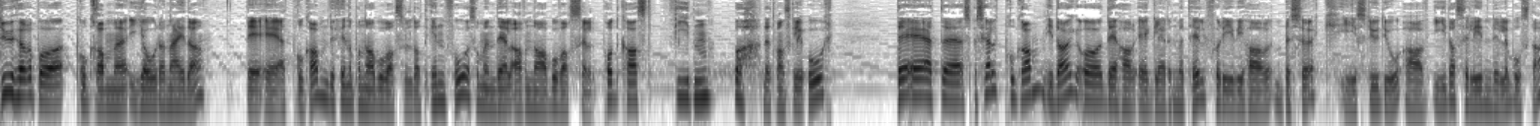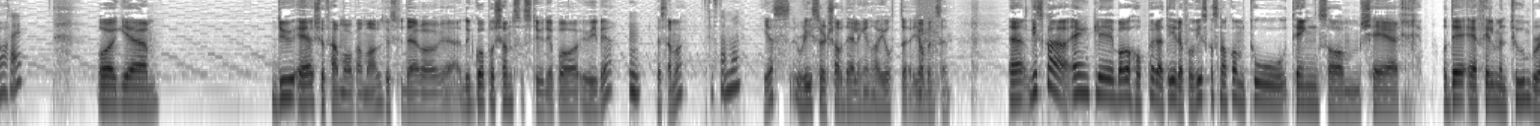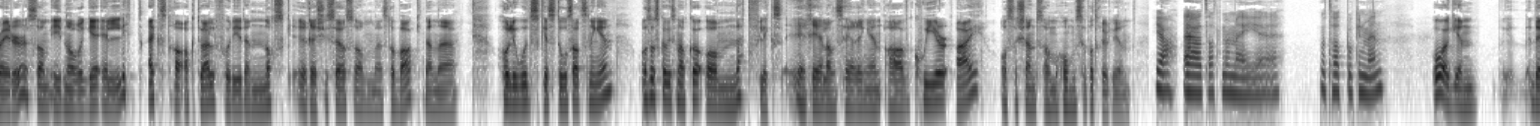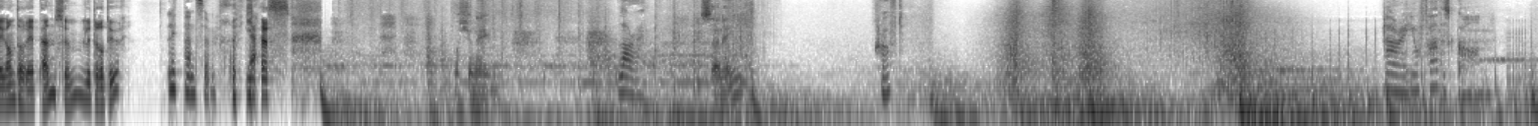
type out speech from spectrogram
Du hører på programmet Yoda Neida. Det er et program du finner på nabovarsel.info, som en del av Nabovarsel podkast-feeden. Åh, det er et vanskelig ord. Det er et eh, spesielt program i dag, og det har jeg gledet meg til fordi vi har besøk i studio av Ida Selin Lillebostad. Hei. Og eh, du er 25 år gammel. Du studerer eh, Du går på skjønnsstudiet på UiB. Mm. Det stemmer? Det stemmer. Yes, researchavdelingen har gjort eh, jobben sin. Eh, vi skal egentlig bare hoppe rett i det, for vi skal snakke om to ting som skjer. Og det er filmen Tomb Raider, som i Norge er litt ekstra aktuell fordi det er en norsk regissør som eh, står bak denne hollywoodske storsatsingen. Og så skal vi snakke om Netflix-relanseringen av Queer Eye, også kjent som Homsepatruljen. Ja, jeg har tatt med meg notatboken min. Og en, det jeg antar er pensum litteratur. Litt pensum. Ja. Yes! What's your name? Laura Surname? Croft. Laura, your father's gone.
